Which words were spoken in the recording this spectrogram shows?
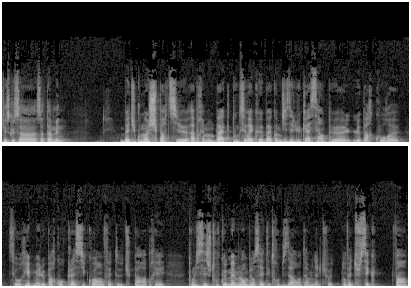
qu'est-ce que ça, ça t'amène? Bah, du coup, moi, je suis partie après mon bac. Donc, c'est vrai que, bah, comme disait Lucas, c'est un peu le parcours. c'est horrible, mais le parcours classique, quoi. En fait, tu pars après ton lycée. Je trouve que même l'ambiance a été trop bizarre en terminale. Tu vois, en fait, tu sais que, enfin,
